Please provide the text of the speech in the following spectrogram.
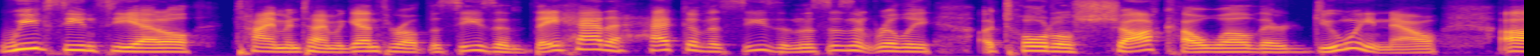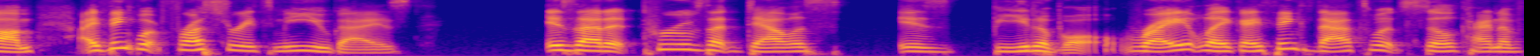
we've seen Seattle time and time again throughout the season. They had a heck of a season. This isn't really a total shock how well they're doing now. Um, I think what frustrates me, you guys, is that it proves that Dallas is beatable, right? Like I think that's what still kind of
